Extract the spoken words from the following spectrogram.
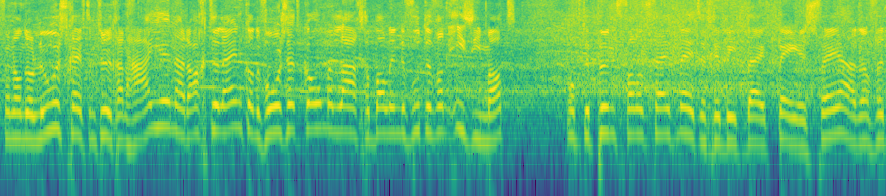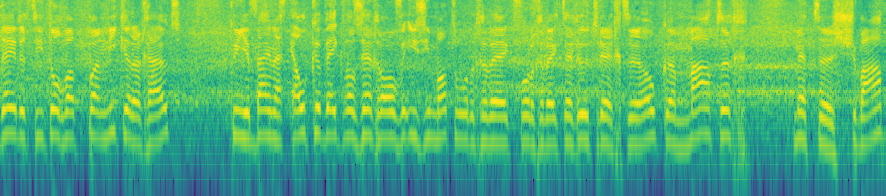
Fernando Lewis geeft hem terug aan Haaien naar de achterlijn. Kan de voorzet komen. Lage bal in de voeten van Izimat. Op de punt van het 5 meter gebied bij PSV. Ja, dan verdedigt hij toch wat paniekerig uit kun je bijna elke week wel zeggen over Izimat. Vorige week, vorige week tegen Utrecht uh, ook uh, matig met uh, Schwab.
